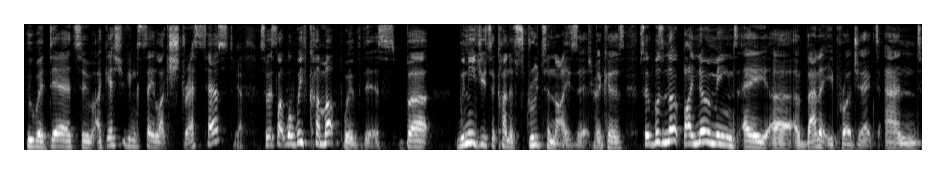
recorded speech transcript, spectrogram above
who were there to, I guess you can say, like stress test. Yes. So it's like, well, we've come up with this, but we need you to kind of scrutinize it because so it was no by no means a uh, a vanity project, and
